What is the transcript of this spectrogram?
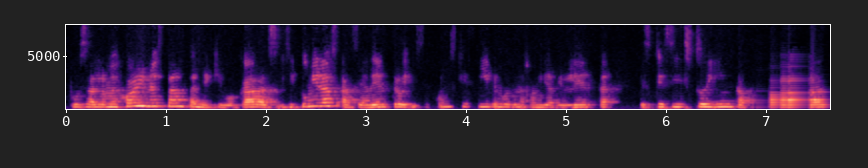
pues a lo mejor y no están tan equivocadas, y si tú miras hacia adentro y dices, pues es que sí, vengo de una familia violenta, es que sí soy incapaz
